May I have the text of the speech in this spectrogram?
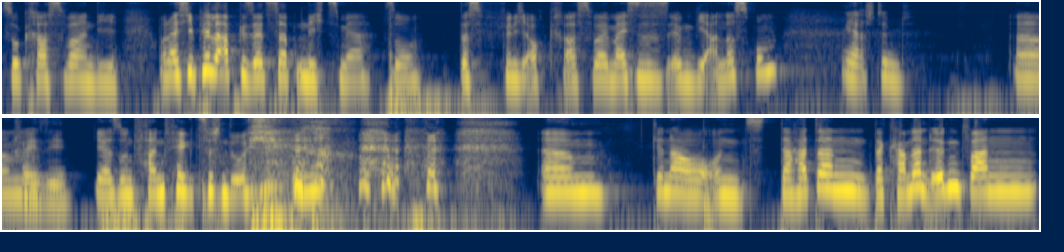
so krass waren die. Und als ich die Pille abgesetzt habe, nichts mehr. So, das finde ich auch krass, weil meistens ist es irgendwie andersrum. Ja, stimmt. Ähm, Crazy. Ja, so ein Fun-Fact zwischendurch. ähm, genau, und da hat dann, da kam dann irgendwann,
